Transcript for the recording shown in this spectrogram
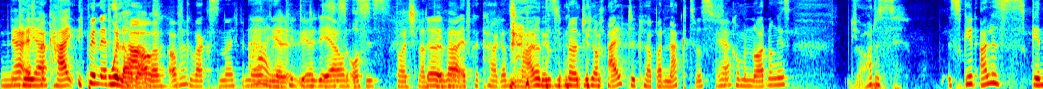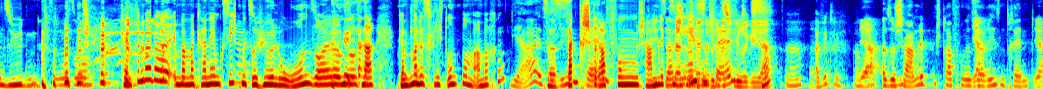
ja, Okay, ja. FKK. Ich bin FKK Urlauber, auf, aber- aufgewachsen. Ne? Ich bin Ah, ein, ja, Kind der ja, DDR dieses und das ist, Ostdeutschland. da Ding, war ja. FKK ganz normal und da sieht man natürlich auch alte Körper nackt, was Ja. vollkommen in Ordnung ist. Ja, das es geht alles gen Süden. so. könnte man da, immer, man kann ja im Gesicht mit so Hyaluronsäure und sowas nach, könnte man das vielleicht unten machen? ja, ist So ein Riesentrend. Sackstraffung, Ist Schamlippen ein Das ist Riesen- eine Chirurgie, ja. Ah, wirklich? Okay. Ja. Also Schamlippenstraffung ist Ja. ein Riesentrend. Ja.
